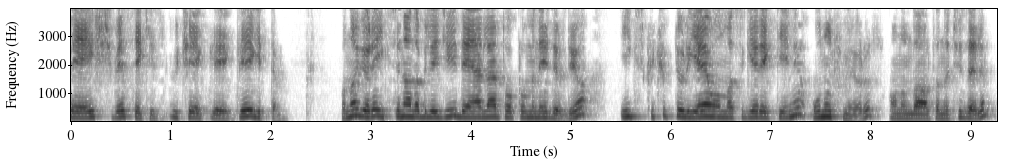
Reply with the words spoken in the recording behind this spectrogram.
5 ve 8. 3'ü ekleye ekleye gittim. Buna göre x'in alabileceği değerler toplamı nedir diyor. x küçüktür y olması gerektiğini unutmuyoruz. Onun da altını çizelim.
